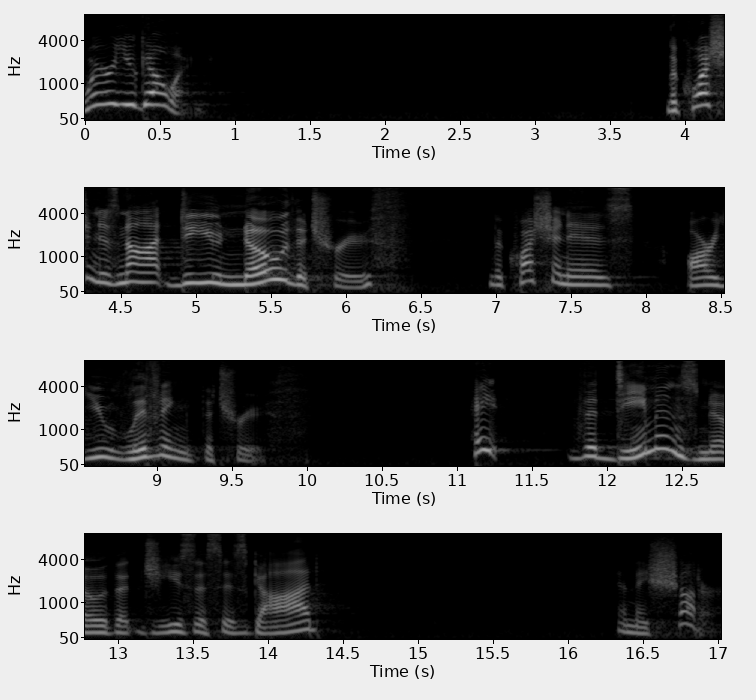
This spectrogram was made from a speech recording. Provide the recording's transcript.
Where are you going? The question is not, do you know the truth? The question is, are you living the truth? Hey, the demons know that Jesus is God, and they shudder.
